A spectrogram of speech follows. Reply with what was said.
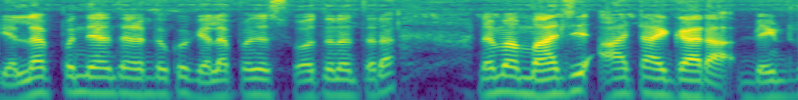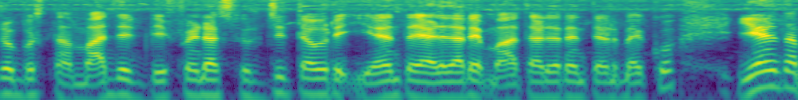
ಗೆಲ್ಲಪ್ಪಂದೆ ಅಂತ ಹೇಳಬೇಕು. ಗೆಲ್ಲಪ್ಪಂದೆ ಸೋತ ನಂತರ ನಮ್ಮ ಮಾಜಿ ಆಟಗಾರ, ಬೆಂಗಳೂರು ಬೂಸ್ನ ಮಾಜಿ ಡಿಫೆಂಡರ್ ಸುರ್ಜಿತ್ ಅವರು ಏನಂತ ಹೇಳಿದ್ದಾರೆ, ಮಾತಾಡಿದ್ದಾರೆ ಅಂತ ಹೇಳಬೇಕು. ಏನಂತ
